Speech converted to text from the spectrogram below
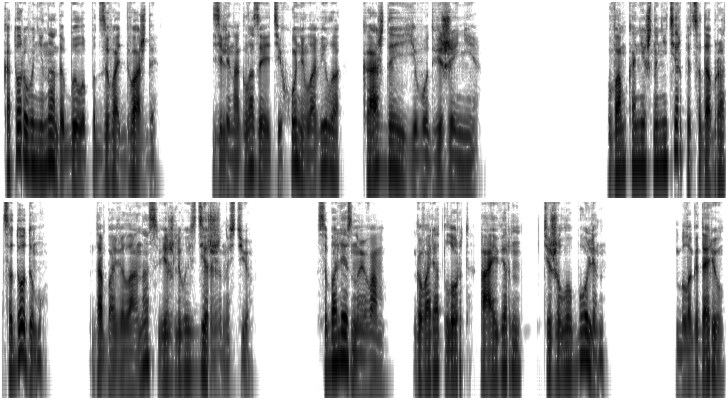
которого не надо было подзывать дважды. Зеленоглазая тихоня ловила каждое его движение. «Вам, конечно, не терпится добраться до дому», — добавила она с вежливой сдержанностью. «Соболезную вам, Говорят, лорд Айверн тяжело болен. Благодарю.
